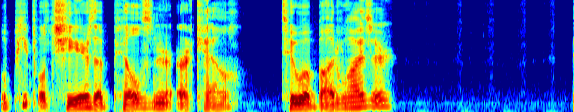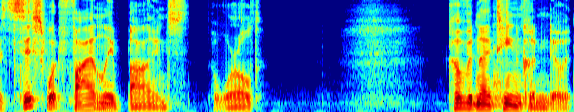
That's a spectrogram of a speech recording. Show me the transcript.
Will people cheers a Pilsner Urquell to a Budweiser? Is this what finally binds the world? COVID 19 couldn't do it.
